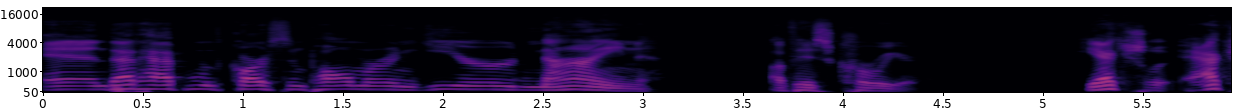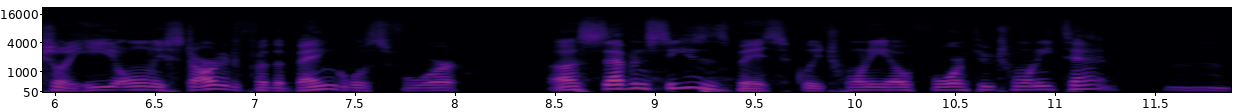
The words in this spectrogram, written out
And that happened with Carson Palmer in year nine of his career. He actually, actually, he only started for the Bengals for uh, seven seasons, basically 2004 through 2010. Mhm.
